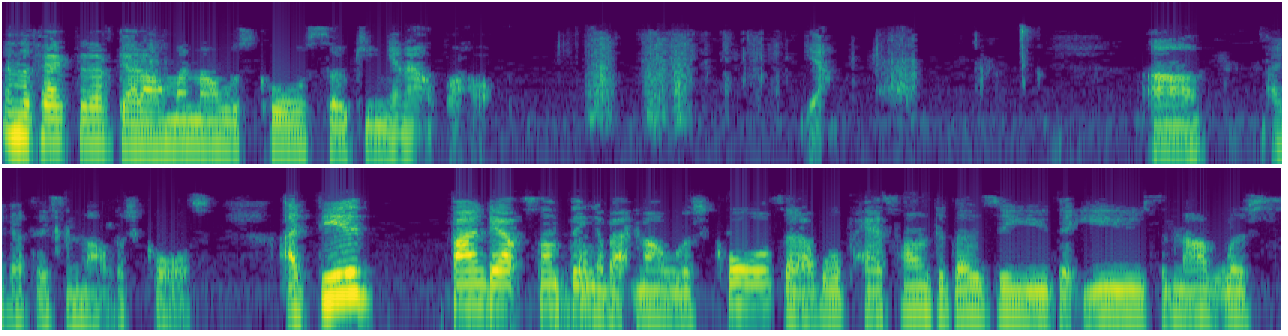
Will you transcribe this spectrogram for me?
and the fact that I've got all my Nautilus coils soaking in alcohol. Yeah. Um, I got these Nautilus coils. I did find out something about Nautilus coils that I will pass on to those of you that use the Nautilus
